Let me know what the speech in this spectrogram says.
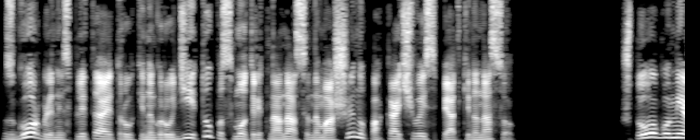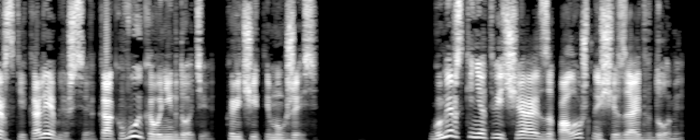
Сгорбленный, сплетает руки на груди, тупо смотрит на нас и на машину, покачиваясь с пятки на носок. «Что, Гумерский, колеблешься? Как вуйка в анекдоте!» — кричит ему Гжесь. Гумерский не отвечает, заполошно исчезает в доме.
